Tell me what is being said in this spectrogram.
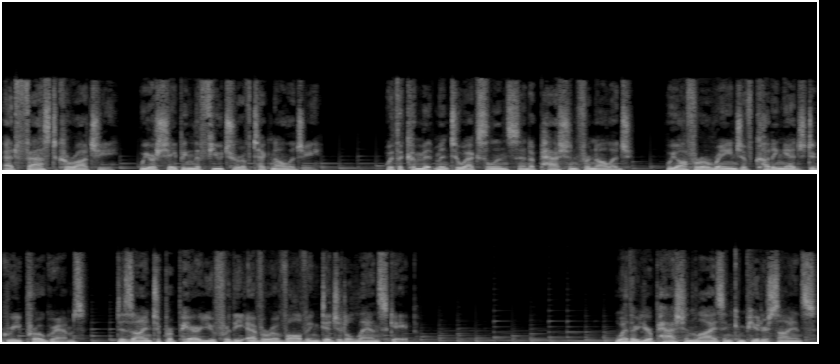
At Fast Karachi, we are shaping the future of technology. With a commitment to excellence and a passion for knowledge, we offer a range of cutting-edge degree programs designed to prepare you for the ever-evolving digital landscape. Whether your passion lies in computer science,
